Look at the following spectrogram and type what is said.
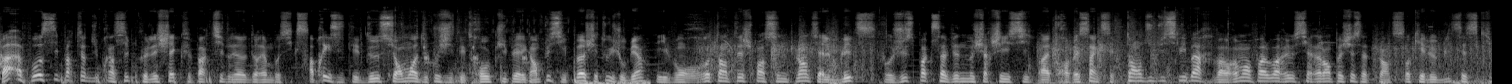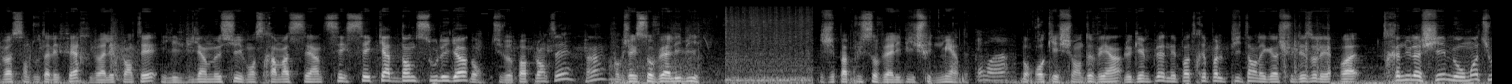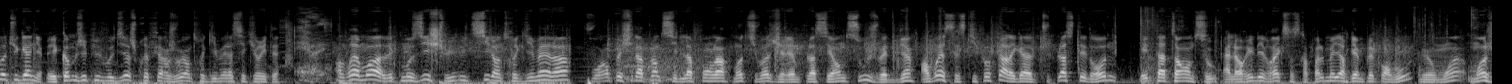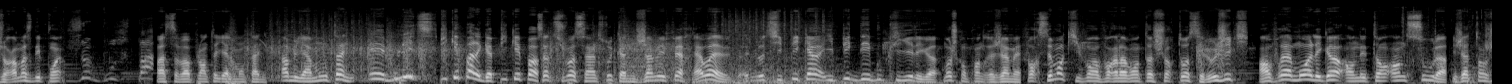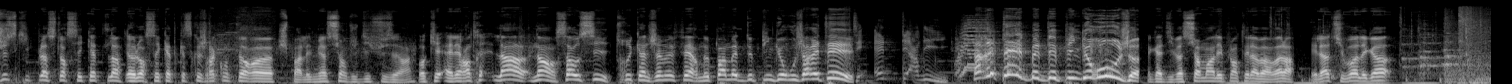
bah, faut aussi partir du principe que l'échec fait partie de, de Rainbow Six. Après, ils étaient deux sur moi, du coup, j'étais trop occupé. Les gars, en plus, ils push et tout, ils jouent bien. Et ils vont retenter, je pense, une plante. Il y a le blitz. Faut juste pas que ça vienne me chercher ici. Ouais, 3v5, c'est tendu du slibar. Va vraiment falloir réussir à l'empêcher, cette plante. Ok, le blitz, c'est ce qu'il va sans doute aller faire. Il va aller planter. Et les vilains monsieur, ils vont se ramasser un de ces C4 d'en dessous, les gars. Bon, tu veux pas planter Hein? Faut que j'aille sauver Alibi. J'ai pas pu sauver Alibi, je suis de merde. Et moi Bon, ok, je suis en 2v1. Le gameplay n'est pas très palpitant, les gars, je suis désolé. Ouais, très nul à chier, mais au moins, tu vois, tu gagnes. Et comme j'ai pu vous le dire, je préfère jouer entre guillemets la sécurité. En vrai, moi, avec Mozi, je suis utile entre guillemets là pour empêcher la plante s'ils la font là. Moi, tu vois, j'irai me placer en dessous, je vais être bien. En vrai, c'est ce qu'il faut faire, les gars. Tu places tes drones et t'attends en dessous. Alors, il est vrai que ça sera pas le meilleur gameplay pour vous, mais au moins, moi, je ramasse des points. Je bouge Ah, ça va planter, il y a le montagne. Ah, mais il y a montagne. Eh, Blitz Piquez pas, les gars, piquez pas. Ça, tu vois, c'est un truc à ne jamais faire. Ah ouais, l'autre, il pique, hein, il pique des boucliers, les gars. Moi, je comprendrai jamais. Forcément qu'ils vont avoir l'avantage sur toi, c'est logique. En vrai, moi, les gars, en étant en dessous, là, j'attends juste qu'ils placent leur C4 là. Euh, leur C4, qu'est-ce que je raconte leur... euh, Je parlais bien sûr du diffuseur, hein. Ok, elle est rentrée. Là, non, ça aussi. Truc à ne jamais faire. Ne pas mettre de ping rouge. Arrêtez C'est interdit. Arrêtez de mettre des pings rouges Regarde, il va sûrement aller planter là-bas, voilà. Et là, tu vois, les gars...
